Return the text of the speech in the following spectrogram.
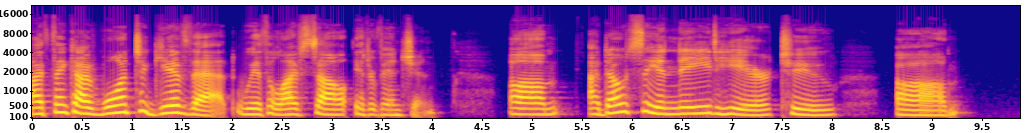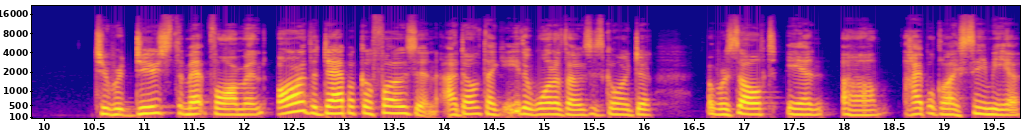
I think I want to give that with a lifestyle intervention. Um, I don't see a need here to um, to reduce the metformin or the dapagliflozin. I don't think either one of those is going to result in uh, hypoglycemia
